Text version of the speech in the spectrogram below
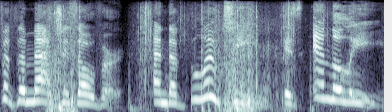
Half of the match is over, and the blue team is in the lead.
